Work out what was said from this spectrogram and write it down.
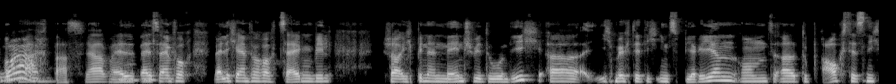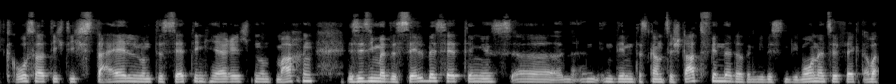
und wow. mache das. Ja, weil, mhm. weil es einfach, weil ich einfach auch zeigen will, schau, ich bin ein Mensch wie du und ich, äh, ich möchte dich inspirieren und äh, du brauchst jetzt nicht großartig dich stylen und das Setting herrichten und machen. Es ist immer dasselbe Setting, ist, äh, in dem das Ganze stattfindet oder einen gewissen Gewohnheitseffekt, aber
